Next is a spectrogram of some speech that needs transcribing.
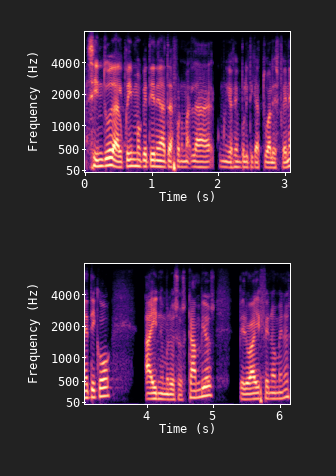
Sin duda, el ritmo que tiene la, la comunicación política actual es frenético, hay numerosos cambios, pero hay fenómenos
